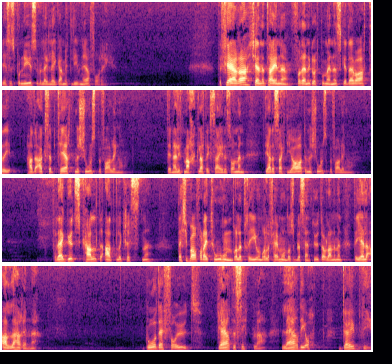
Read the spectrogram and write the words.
Jesus, på ny så vil jeg legge mitt liv ned for deg. Det fjerde kjennetegnet for denne gruppa mennesker det var at de hadde akseptert misjonsbefalinga. Den er litt merkelig at jeg sier det sånn, men de hadde sagt ja til misjonsbefalinga. For det er Guds kall til alle kristne. Det er ikke bare for de 200 eller 300 eller 500 som blir sendt ut av landet, men det gjelder alle her inne. Gå derfor ut, gjør disipler, lær de opp, døyp de.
